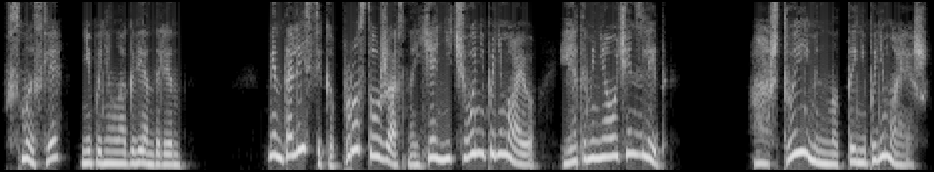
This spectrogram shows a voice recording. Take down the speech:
«В смысле?» — не поняла Гвендолин. «Менталистика просто ужасна, я ничего не понимаю, и это меня очень злит». «А что именно ты не понимаешь?»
